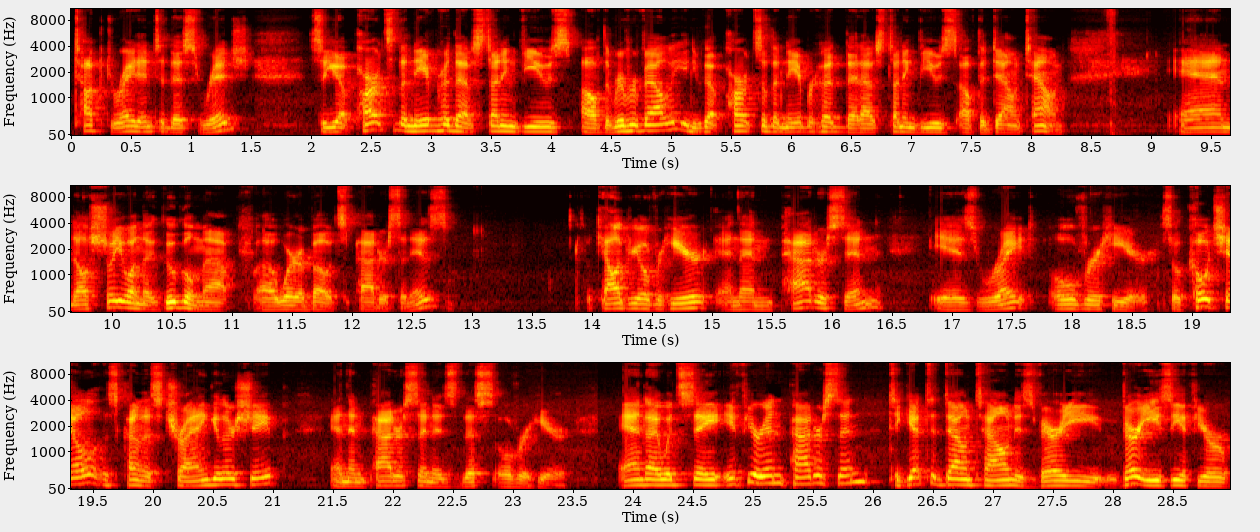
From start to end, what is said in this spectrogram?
tucked right into this ridge. So you got parts of the neighborhood that have stunning views of the river valley, and you've got parts of the neighborhood that have stunning views of the downtown. And I'll show you on the Google map uh, whereabouts Patterson is. So Calgary over here, and then Patterson is right over here. So Coach Hill is kind of this triangular shape, and then Patterson is this over here. And I would say if you're in Patterson, to get to downtown is very, very easy if you're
